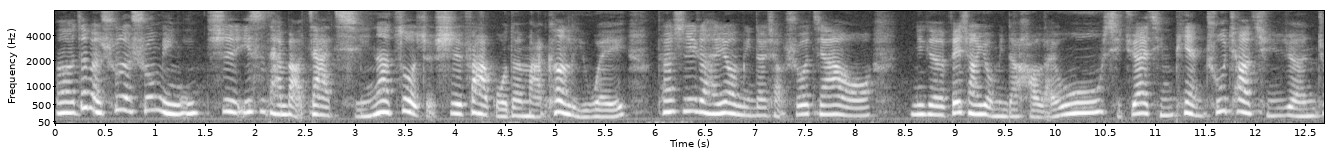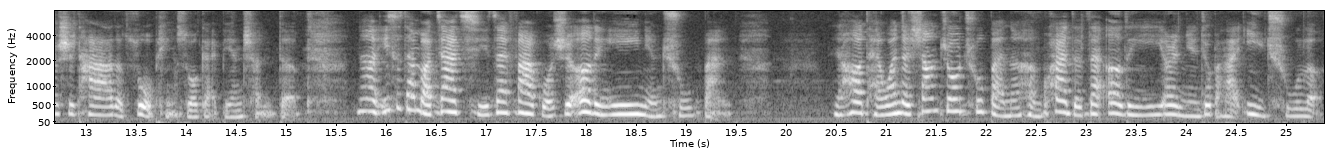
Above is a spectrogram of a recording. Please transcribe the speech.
呃，这本书的书名是《伊斯坦堡假期》，那作者是法国的马克·李维，他是一个很有名的小说家哦。那个非常有名的好莱坞喜剧爱情片《出鞘情人》就是他的作品所改编成的。那《伊斯坦堡假期》在法国是二零一一年出版，然后台湾的商周出版呢，很快的在二零一二年就把它译出了，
